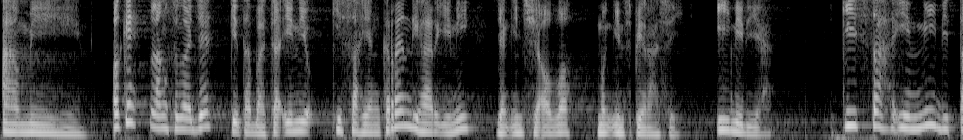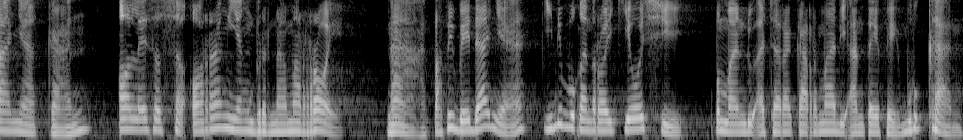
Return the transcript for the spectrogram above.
Amin. Oke, langsung aja kita bacain yuk kisah yang keren di hari ini yang insya Allah menginspirasi. Ini dia. Kisah ini ditanyakan oleh seseorang yang bernama Roy. Nah, tapi bedanya ini bukan Roy Kiyoshi, pemandu acara Karma di Antv. Bukan.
